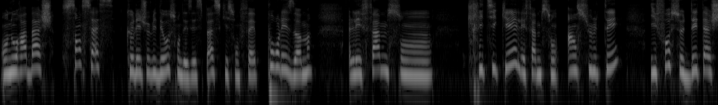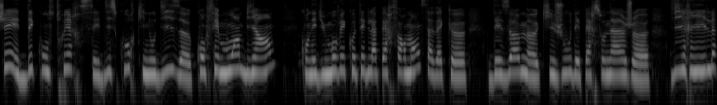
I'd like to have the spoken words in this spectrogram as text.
on nous rabâche sans cesse que les jeux vidéo sont des espaces qui sont faits pour les hommes. Les femmes sont critiquées, les femmes sont insultées. Il faut se détacher et déconstruire ces discours qui nous disent qu'on fait moins bien, qu'on est du mauvais côté de la performance avec euh, des hommes euh, qui jouent des personnages euh, virils,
